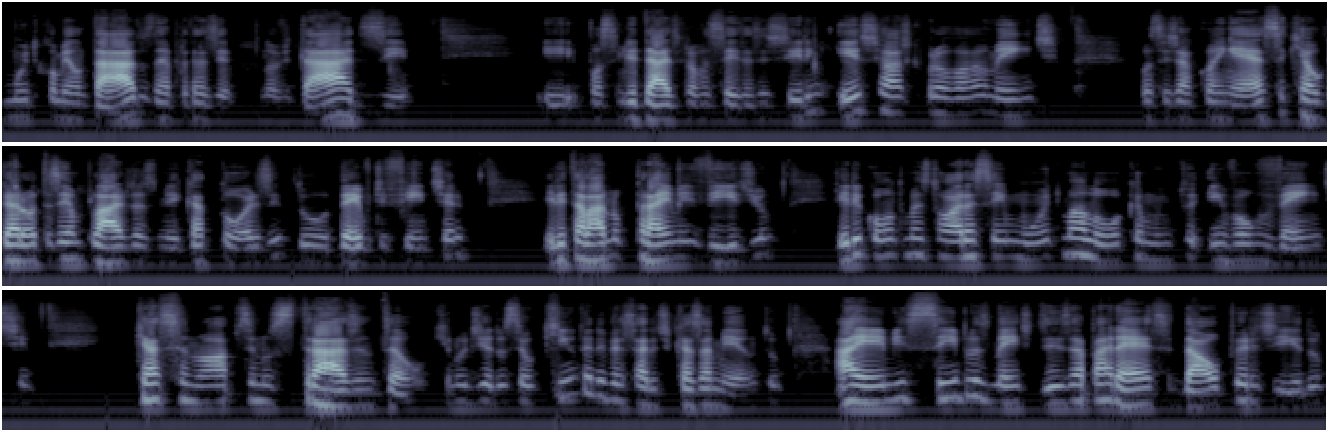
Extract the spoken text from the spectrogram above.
muito comentados, né, para trazer novidades e, e possibilidades para vocês assistirem. Esse eu acho que provavelmente você já conhece, que é o Garoto Exemplar de 2014, do David Fincher. Ele tá lá no Prime Video. Ele conta uma história assim muito maluca, muito envolvente, que a sinopse nos traz então que no dia do seu quinto aniversário de casamento, a Amy simplesmente desaparece, dá o perdido,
